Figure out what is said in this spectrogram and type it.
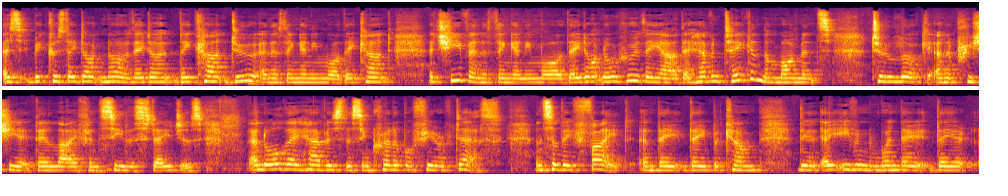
as because they don't know. They don't they can't do anything anymore. They can't achieve anything anymore. They don't know who they are. They haven't taken the moments to look and appreciate their life and see the stages, and all they have is this incredible fear of death, and so they fight and they they become even when they they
